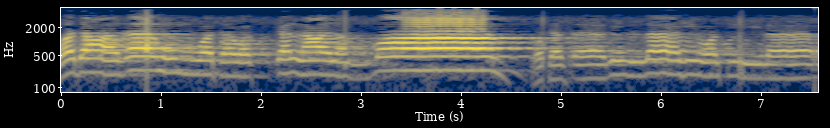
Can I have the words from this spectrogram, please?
ودع ذاهم وتوكل على الله وكفى بالله وكيلا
